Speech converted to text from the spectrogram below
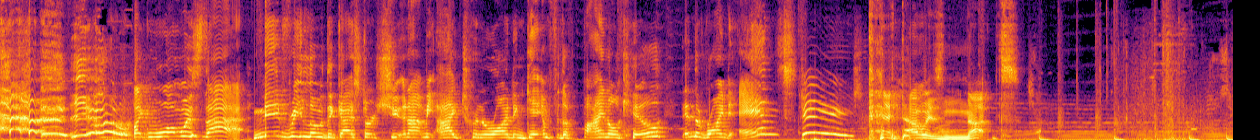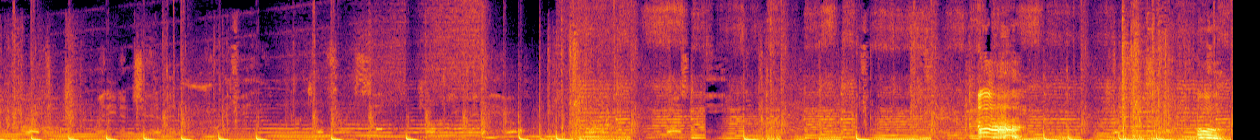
You! Like, what was that? Mid-reload, the guy starts shooting at me. I turn around and get him for the final kill. Then the round ends? Jeez. that was nuts. Oh! Oh!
